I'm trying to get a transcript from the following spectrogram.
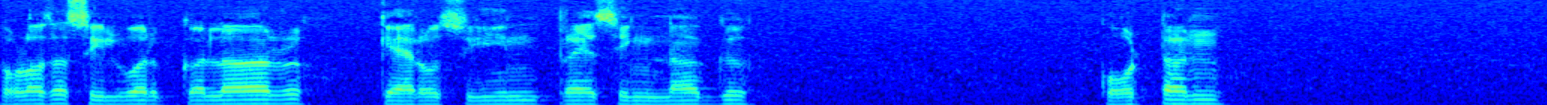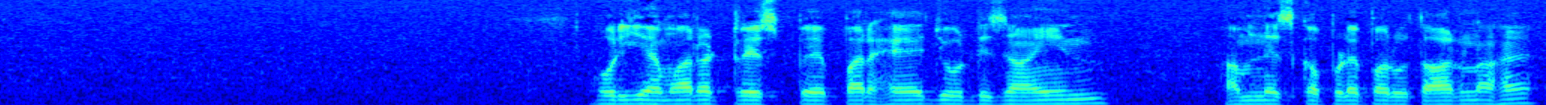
थोड़ा सा सिल्वर कलर। कैरोसिन, प्रेसिंग नग, कॉटन, और ये हमारा ट्रेस पेपर है जो डिज़ाइन हमने इस कपड़े पर उतारना है।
